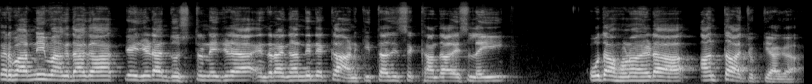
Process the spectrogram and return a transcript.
ਕੁਰਬਾਨੀ ਮੰਗਦਾਗਾ ਕਿ ਜਿਹੜਾ ਦੁਸ਼ਟ ਨੇ ਜਿਹੜਾ ਇੰਦਰਾ ਗਾਂਧੀ ਨੇ ਘਾਣ ਕੀਤਾ ਸੀ ਸਿੱਖਾਂ ਦਾ, ਇਸ ਲਈ ਉਹਦਾ ਹੁਣ ਜਿਹੜਾ ਅੰਤ ਆ ਚੁੱਕਿਆਗਾ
